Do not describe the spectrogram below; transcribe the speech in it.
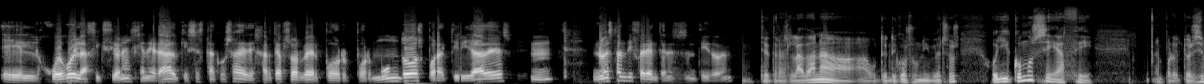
el juego y la ficción en general, que es esta cosa de dejarte absorber por, por mundos, por actividades. Mm. No es tan diferente en ese sentido, ¿eh? Te trasladan a, a auténticos universos. Oye, ¿y ¿cómo se hace? Porque tú eres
